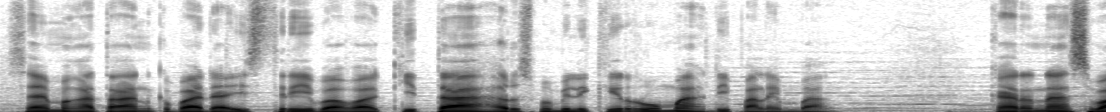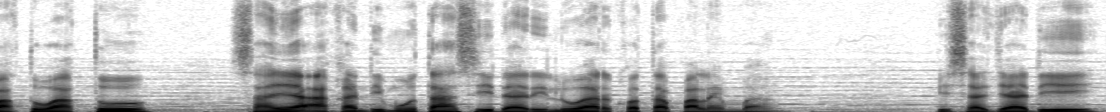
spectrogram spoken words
saya mengatakan kepada istri bahwa kita harus memiliki rumah di Palembang karena sewaktu-waktu saya akan dimutasi dari luar kota Palembang. Bisa jadi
